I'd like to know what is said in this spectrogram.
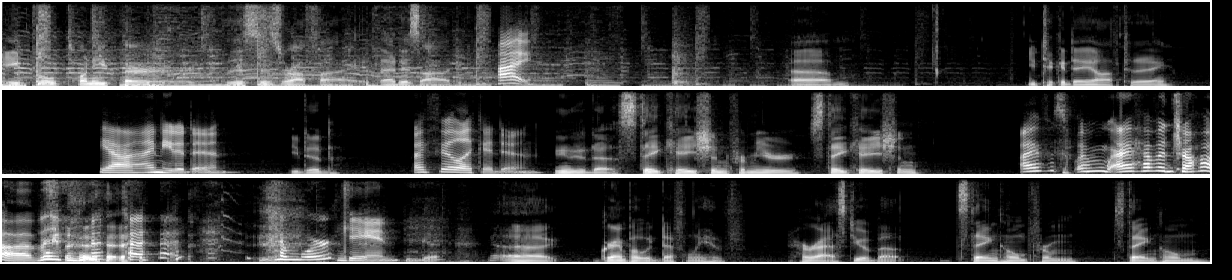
April 23rd. This is Rafai. That is Adi. Hi. Um, you took a day off today? Yeah, I needed it. You did? I feel like I did. You needed a staycation from your staycation? I was. I'm, I have a job. I'm working. Uh, Grandpa would definitely have harassed you about staying home from staying home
